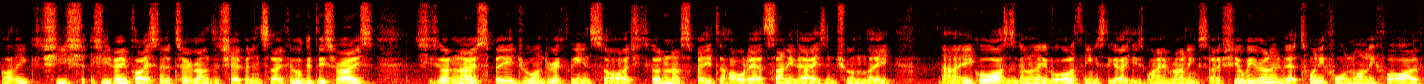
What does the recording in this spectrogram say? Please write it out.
I think she's, she's been placing her two runs at Shepparton. So if you look at this race, she's got no speed drawn directly inside. She's got enough speed to hold out Sunny Days and Chun Li. Uh, Equaliser's going to need a lot of things to go his way in running, so she'll be running about 24.95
